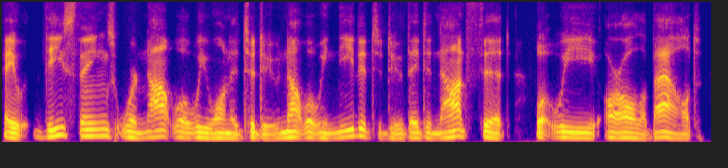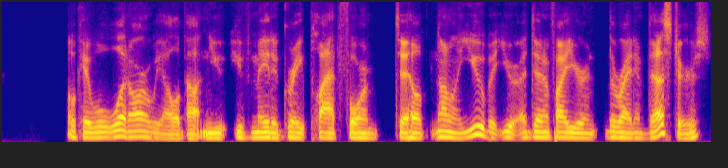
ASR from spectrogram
hey, these things were not what we wanted to do, not what we needed to do. They did not fit what we are all about okay, well, what are we all about? And you you've made a great platform to help not only you, but you identify your the right investors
